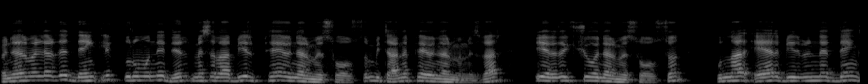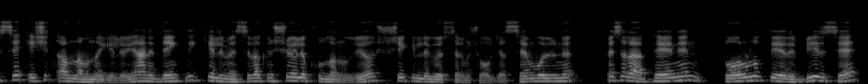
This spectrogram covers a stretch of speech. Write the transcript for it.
Önermelerde denklik durumu nedir? Mesela bir P önermesi olsun. Bir tane P önermemiz var. Diğeri de Q önermesi olsun. Bunlar eğer birbirine denkse eşit anlamına geliyor. Yani denklik kelimesi bakın şöyle kullanılıyor. Şu şekilde göstermiş olacağız sembolünü. Mesela P'nin doğruluk değeri 1 ise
